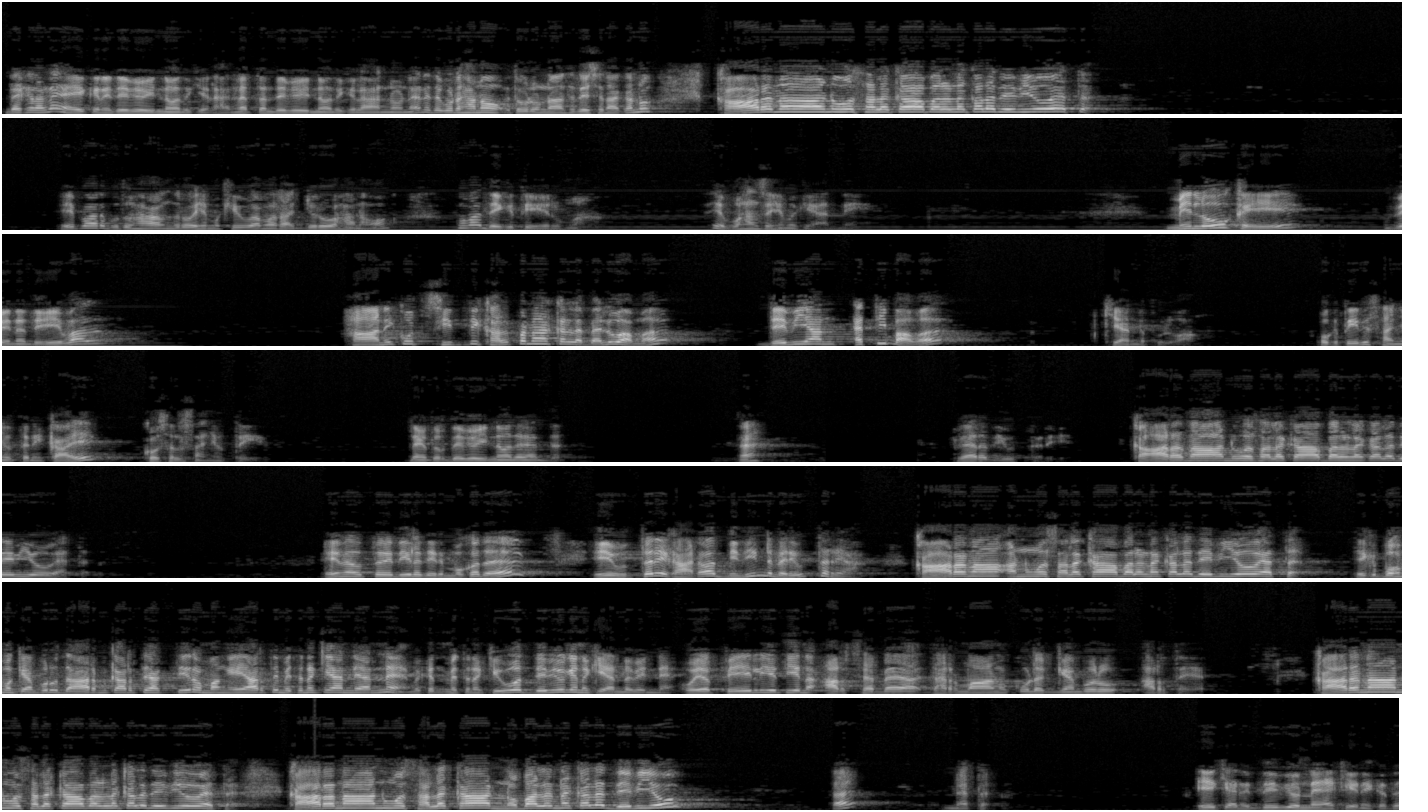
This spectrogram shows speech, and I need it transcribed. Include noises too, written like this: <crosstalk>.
දැකලා නැහැ. ඒකනේ දෙවියෝ ඉන්නවද කියලා. හරි නැත්නම් දෙවියෝ ඉන්නවද කියලා අහන්න ඕනේ නැහැ. එතකොට අහනවා. එතකොට උන්වහන්සේ දේශනා කරනවා කාරණානුව සලකා බලන කල දෙවියෝ ඇත. ඒ පාර බුදුහාමුදුරුවෝ එහෙම කිව්වම රජුරෝ අහනවා. මොකක්ද ඒකේ තේරුම? ඒ වහන්සේ එහෙම කියන්නේ. මේ ලෝකයේ වෙන දේවල් හා අනිකුත් සිද්ධි කල්පනා කරලා බැලුවම දෙවියන් ඇති බව කියන්න පුළුවන්. ඔක තියෙන්නේ සංයුත්ත නිකායේ කොසල සංයුත්තේ. දැන් ඒතර දෙවියෝ ඉන්නවද නැද්ද? ඈ? වැරදි උත්තරේ. කාරණානුව සලකා බලන කල දෙවියෝ ඇත. එහෙම උත්තරේ දීලා තියෙන්නේ. මොකද ඒ උත්තරේ කාටවත් නිදින්න බැරි උත්තරයක්. කාරණා අනුව සලකා බලන කල දෙවියෝ ඇත. ඒක බොහොම ගැඹුරු ධාර්මික අර්ථයක් තියෙනවා. මම ඒ අර්ථය මෙතන කියන්න යන්නේ නැහැ. මෙතන කිව්වොත් දෙවියෝ ගැන කියන්න වෙන්නේ නැහැ. ඔය පේලියේ තියෙන සැබෑ ධර්මානුකූල ගැඹුරු අර්ථය. කාරණානුව සලකා බලන කල දෙවියෝ ඇත. කාරණානුව සලකා නොබලන කල දෙවියෝ ඈ නැත. ඒ කියන්නේ දෙවියෝ නැහැ කියන එකද?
